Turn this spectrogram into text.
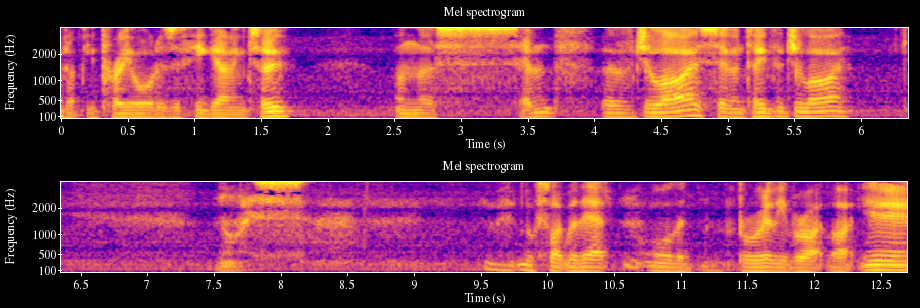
Put up your pre-orders if you're going to. On the 7th of July, 17th of July. Nice. It looks like without all the really bright light. Yeah,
